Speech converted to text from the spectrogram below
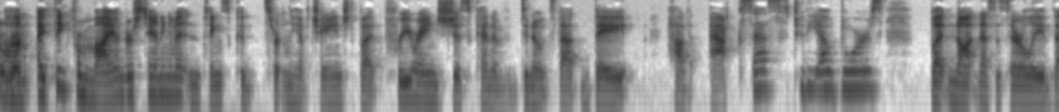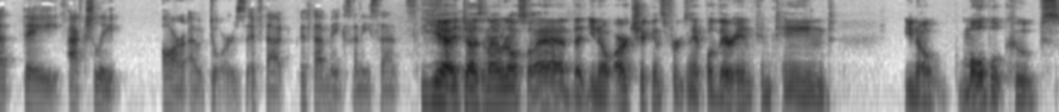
Okay. Um, I think from my understanding of it, and things could certainly have changed, but free range just kind of denotes that they have access to the outdoors, but not necessarily that they actually are outdoors if that if that makes any sense. Yeah, it does. And I would also add that, you know, our chickens, for example, they're in contained, you know, mobile coops.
